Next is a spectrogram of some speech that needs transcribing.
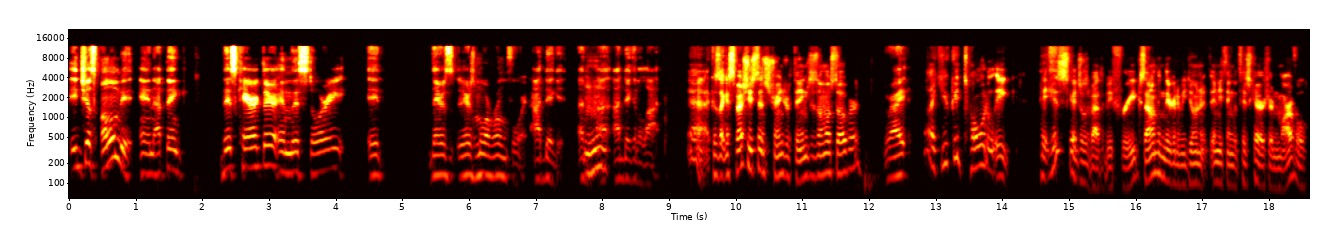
it just owned it. And I think this character and this story, it there's there's more room for it. I dig it. I, Mhm. I, I dig it a lot. Yeah, because like especially since Stranger Things is almost over, Right? like you could totally. Hey, his is about to be free because I don't think they're going to be doing anything with his character in Marvel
